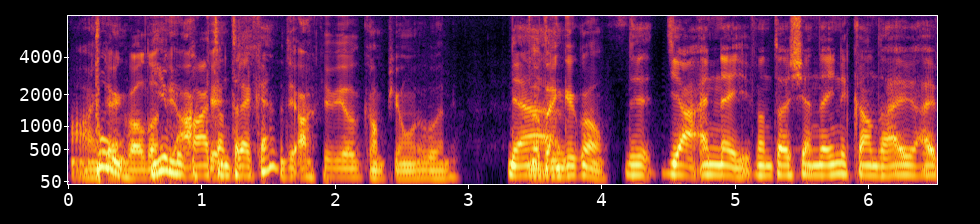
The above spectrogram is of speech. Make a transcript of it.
Nou, ik denk wel dat hier hij moet hard aan trekken. Dat hij acht keer wereldkampioen wil worden. Ja, Dat denk ik wel. de- ja en nee. Want als je aan de ene kant, hij, hij,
